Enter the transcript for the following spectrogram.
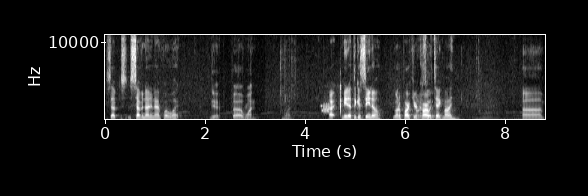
Seven ninety nine point what? Yeah, uh, one. One. All right, meet at the casino. You want to park your car? We take mine. Um,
